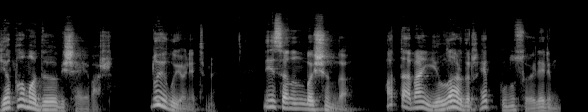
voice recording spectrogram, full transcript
yapamadığı bir şey var. Duygu yönetimi. Nisan'ın başında hatta ben yıllardır hep bunu söylerim.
